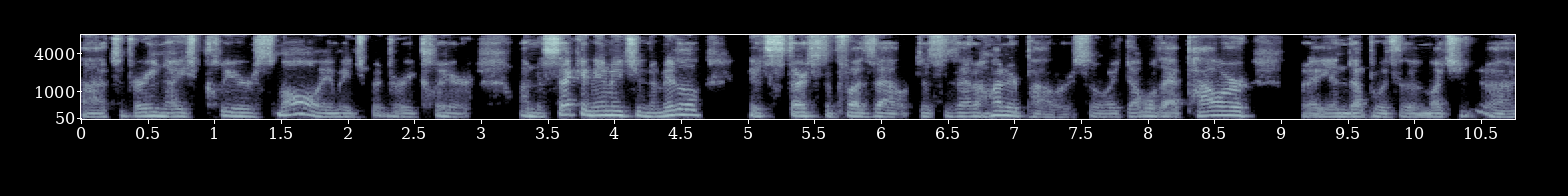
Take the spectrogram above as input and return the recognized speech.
Uh, it's a very nice, clear, small image, but very clear. On the second image in the middle, it starts to fuzz out. This is at 100 power. So I double that power, but I end up with a much uh,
